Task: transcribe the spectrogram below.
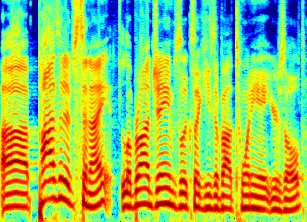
Uh, positives tonight. LeBron James looks like he's about 28 years old.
